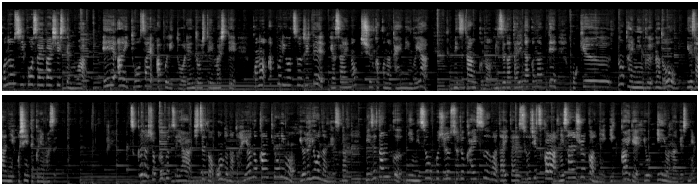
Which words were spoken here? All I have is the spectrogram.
この水耕栽培システムは AI 搭載アプリと連動していましてこのアプリを通じて野菜の収穫のタイミングや水タンクの水が足りなくなって補給のタイミングなどをユーザーに教えてくれます。作る植物や湿度温度など部屋の環境にもよるようなんですが水タンクに水を補充する回数はだいたい数日から23週間に1回でいいようなんですね。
